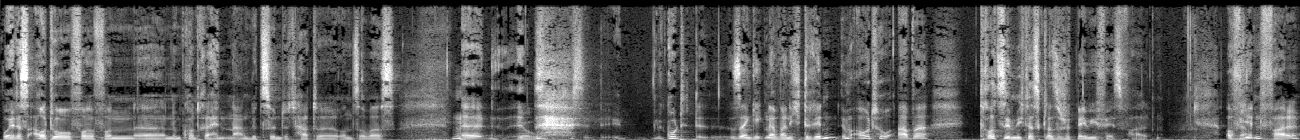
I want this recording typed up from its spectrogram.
wo er das Auto von, von äh, einem Kontrahenten angezündet hatte und sowas. Hm. Äh, gut, sein Gegner war nicht drin im Auto, aber trotzdem nicht das klassische Babyface-Verhalten. Auf ja. jeden Fall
